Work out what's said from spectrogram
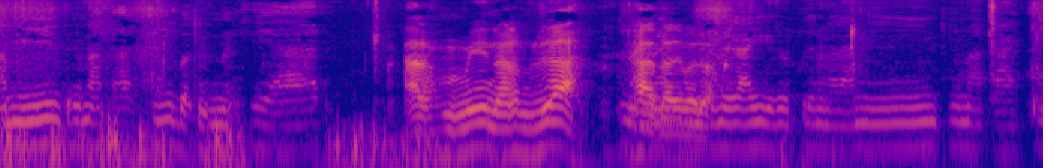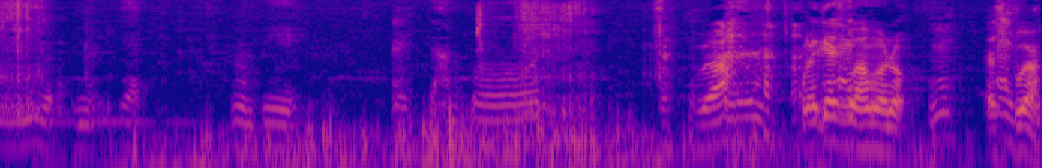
Amin, terima kasih buat benar sehat. Alhamdulillah, alhamdulillah. Sehat aja alamin. Terima kasih buat es campur. Buah. Boleh guys buah Mbak Nok? Eh, Es buah.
